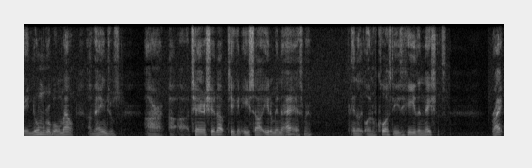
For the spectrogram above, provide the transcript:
Innumerable amount of angels are uh, uh, tearing shit up, kicking Esau, Edom in the ass, man. And, uh, and of course, these heathen nations, right?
